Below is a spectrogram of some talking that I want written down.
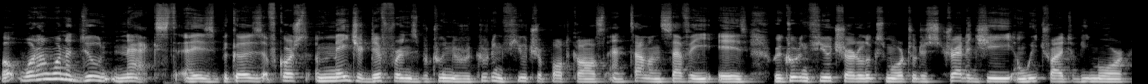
Well, what I want to do next is because, of course, a major difference between the Recruiting Future podcast and Talent Savvy is Recruiting Future looks more to the strategy, and we try to be more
